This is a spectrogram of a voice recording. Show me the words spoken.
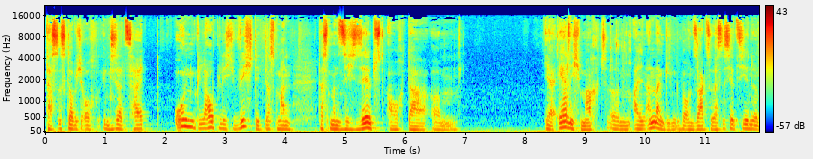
das ist, glaube ich, auch in dieser Zeit unglaublich wichtig, dass man, dass man sich selbst auch da ähm, ja, ehrlich macht ähm, allen anderen gegenüber und sagt, so, das ist jetzt hier eine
